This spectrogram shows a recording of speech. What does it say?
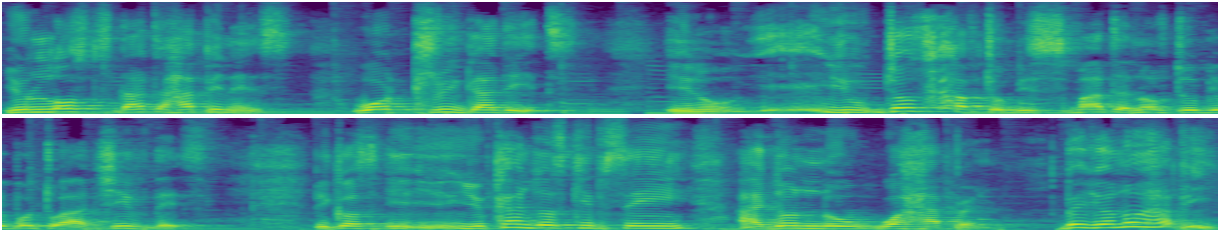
you lost that happiness what triggered it. You know you just have to be smart enough to be able to achieve this. Because you can't just keep saying i don't know what happened. But you're not happy.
